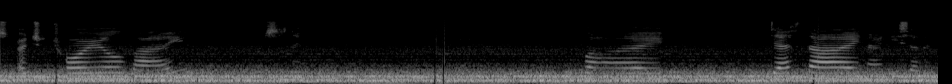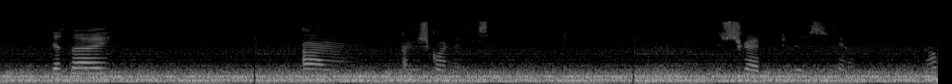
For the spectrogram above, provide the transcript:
was a tutorial by what's his name? By Death Eye ninety seven. Death Eye um underscore ninety seven. Subscribe to his channel. I'll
